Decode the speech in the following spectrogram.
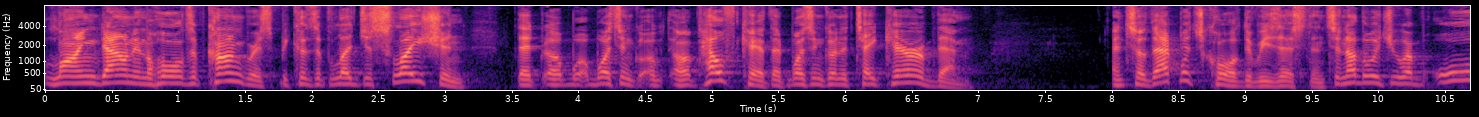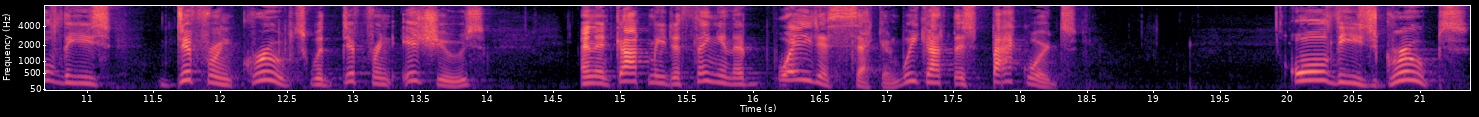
lying down in the halls of Congress because of legislation that uh, wasn't of health care that wasn't going to take care of them. And so that's what's called the resistance. In other words, you have all these different groups with different issues. And it got me to thinking that, wait a second, we got this backwards. All these groups,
